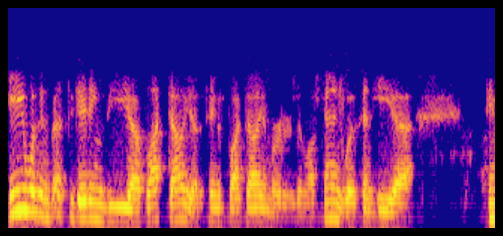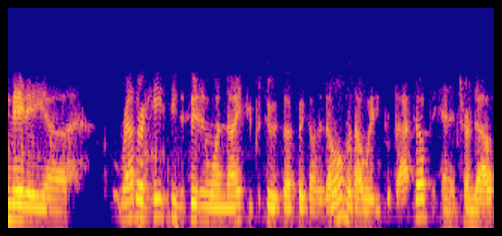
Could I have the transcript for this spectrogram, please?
He was investigating the uh, Black Dahlia, the famous Black Dahlia murders in Los Angeles, and he uh, he made a uh, rather hasty decision one night to pursue a suspect on his own without waiting for backup, and it turned out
